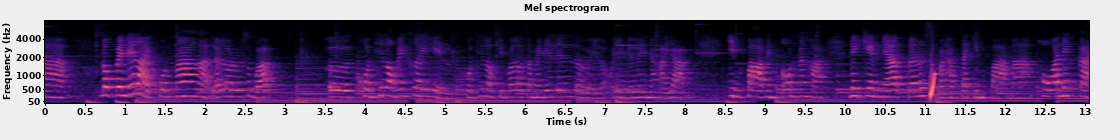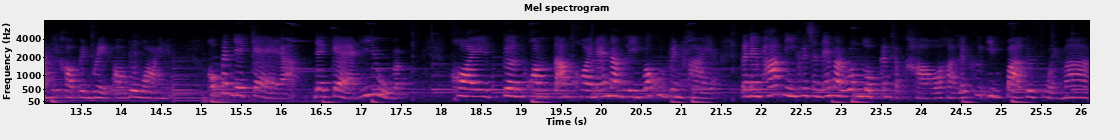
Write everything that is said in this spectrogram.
มากๆ เราเป็นได้หลายคนมากอะแล้วเรารู้สึกว่าเออคนที่เราไม่เคยเห็นหรือคนที่เราคิดว่าเราจะไม่ได้เล่นเลย เราก็ยังได้เล่นนะคะอย่าง อิมปาเป็นต้นนะคะ ในเกมนี้ยแล้วรู้สึกประทับใจอิมปามาก เพราะว่าในการที่เขาเป็น Breath of the Wild เนี่ยเขาเป็นยายแก่อะยายแก่ที่อยู่แบบคอยเตือนความจำคอยแนะนำลิงว่าคุณเป็นใครอะแต่ในภาพนี้คือฉันได้มาร่วมรบกันกับเขาอะค่ะ และคืออิมปาคือสวยมาก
